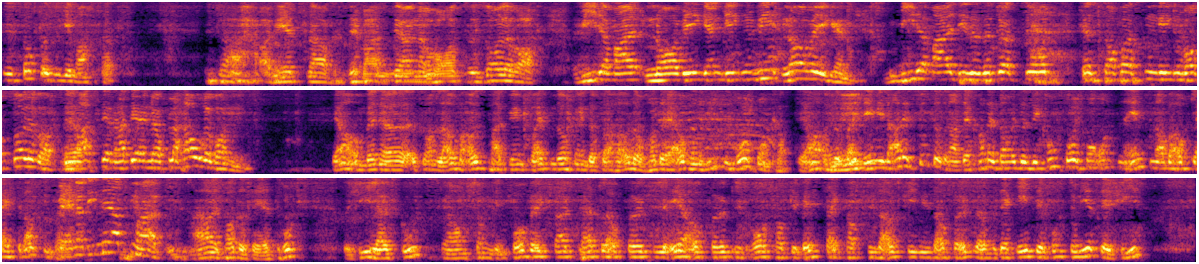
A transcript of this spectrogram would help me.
Christoffersen gemacht hat. So, und jetzt noch Sebastian Ross Sollewock. Wieder mal Norwegen gegen wie Norwegen. Wieder mal diese Situation Christoffersen gegen Ross Sollewock. Sebastian hat ja in der Flachau gewonnen. Ja, und wenn er so einen Lauf auspackt wie im zweiten Durchgang in der Flachau, da hat er ja auch einen riesen Vorsprung gehabt. Ja? Also mhm. bei dem ist alles zuzutrauen. Der kann jetzt auch mit der Sekundvorsprung unten enden, aber auch gleich draußen sein. Wenn er die Nerven hat. Ah, jetzt hat er sie. Er druckt. Der Ski läuft gut. Wir haben schon im Vorfeld gesagt, Pertl auf Vögel, er auf Vögel, Ross hat die Bestzeit gehabt, bis er ausgeschieden ist auf Vögel. Also der geht, der funktioniert, der Ski.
